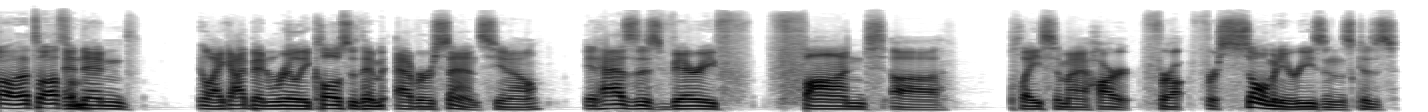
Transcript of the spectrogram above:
Oh, that's awesome. and then like I've been really close with him ever since. You know, it has this very f- fond uh, place in my heart for for so many reasons because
